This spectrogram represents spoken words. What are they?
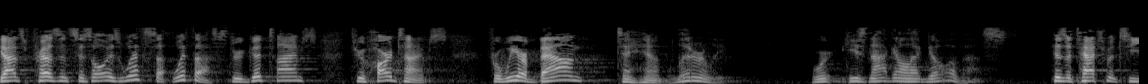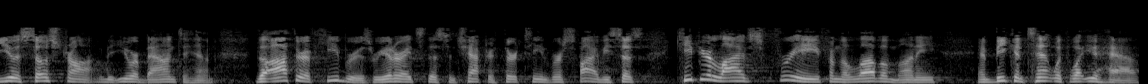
God's presence is always with, with us through good times, through hard times. For we are bound to Him, literally. We're, he's not going to let go of us. His attachment to you is so strong that you are bound to Him. The author of Hebrews reiterates this in chapter 13, verse 5. He says, Keep your lives free from the love of money and be content with what you have,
